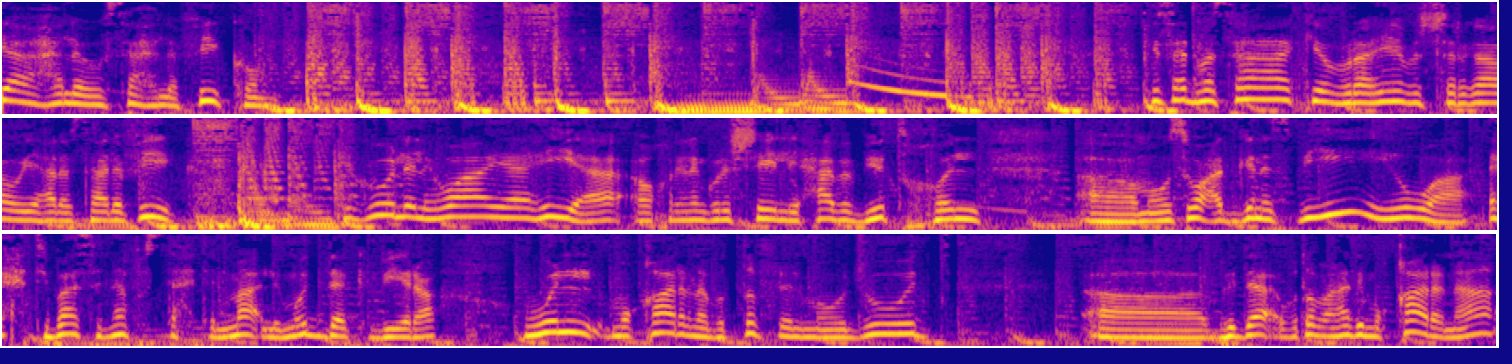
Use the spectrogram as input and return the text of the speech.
ويا هلا وسهلا فيكم. يسعد مساك يا إبراهيم الشرقاوي هلا وسهلا فيك. يقول الهواية هي أو خلينا نقول الشيء اللي حابب يدخل آه، موسوعة جنس به هو احتباس النفس تحت الماء لمدة كبيرة والمقارنة بالطفل الموجود آه بدا وطبعا هذه مقارنة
